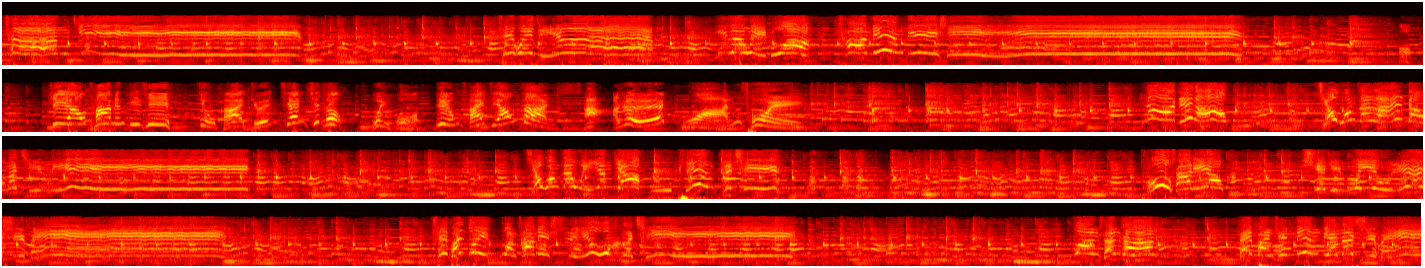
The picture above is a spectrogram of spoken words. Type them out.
成要查明底细，就该军前起奏，为何又才交战杀人？万岁！哪知道焦光咱来到那京里，焦光咱为杨家不平之气，谢金吾有惹是非。陈犯罪，王查明是有何期？王圣上，再办陈明辨那是非。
